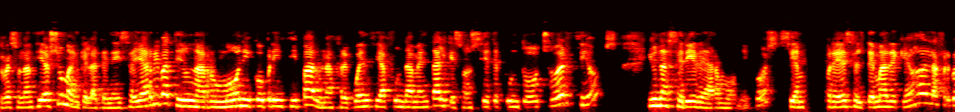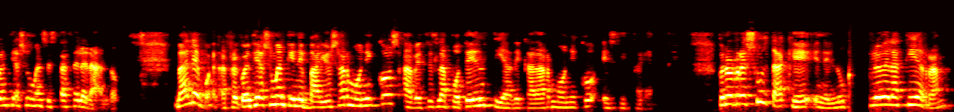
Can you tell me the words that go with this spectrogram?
resonancia Schumann, que la tenéis ahí arriba, tiene un armónico principal, una frecuencia fundamental que son 7.8 hercios y una serie de armónicos. Siempre es el tema de que ah, la frecuencia Schumann se está acelerando. ¿Vale? Bueno, la frecuencia Schumann tiene varios armónicos, a veces la potencia de cada armónico es diferente. Pero resulta que en el núcleo de la Tierra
